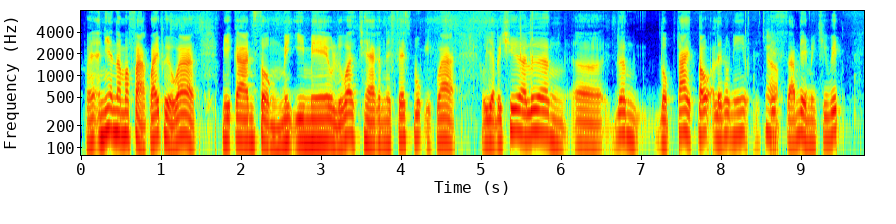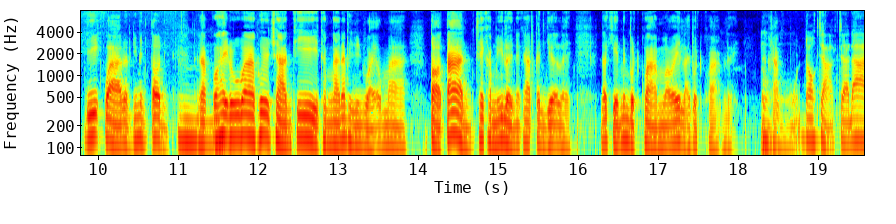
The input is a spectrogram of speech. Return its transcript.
เพราะฉะนั้นอันนี้นำมาฝากไว้เผื่อว่ามีการส่งมีอีเมล หรือว่าแชร์กันใน Facebook อีกว่าเอออย่าไปเชื่อเรื่องเอ่อเรื่องหลบใต้โต๊ะอะไรพวกนี้ครับที่สามเหลี่ยมแห่งชีวิตดีกว่าแบบนี้เป็นต้นนะครับก็ให้รู้ว่าผู้เชี่ยวชาญที่ทำงานด้านแผ่นดินไหวออกมา ต่อต้านใช้คำนี้เลยนะครับ กันเยอะเลย แล้วเขียนเป็นบทความมาไว้หลายบทความเลยนะครับโอ้โหนอกจากจะได้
